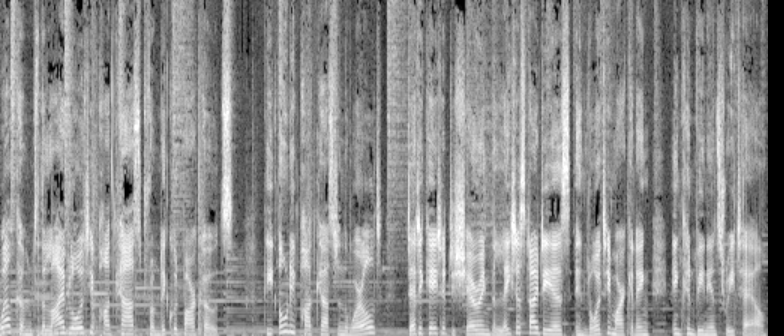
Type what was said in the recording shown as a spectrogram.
Welcome to the Live Loyalty Podcast from Liquid Barcodes, the only podcast in the world dedicated to sharing the latest ideas in loyalty marketing in convenience retail.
